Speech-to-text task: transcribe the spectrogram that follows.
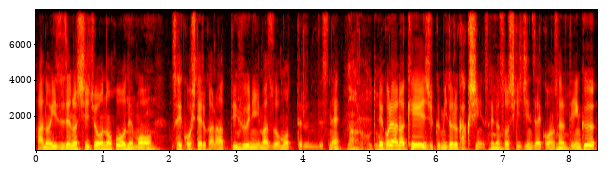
あのいずれの市場の方でも成功してるかなっていうふうにまず思ってるんですね。なるほど。でこれはあの経営塾ミドル革新それから組織人材コンサルティング、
